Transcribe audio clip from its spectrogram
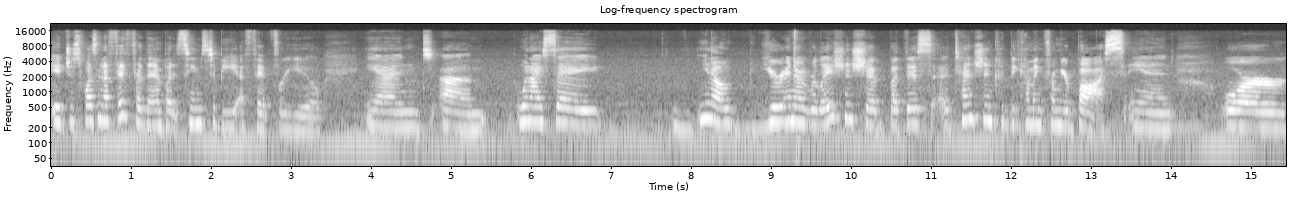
it just wasn't a fit for them but it seems to be a fit for you. And um, when i say you know you're in a relationship but this attention could be coming from your boss and or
